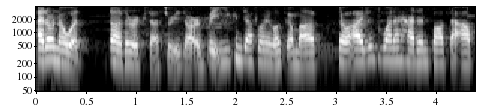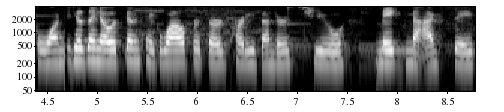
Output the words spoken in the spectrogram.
I don't know what the other accessories are, but you can definitely look them up. So I just went ahead and bought the Apple one because I know it's gonna take a while for third-party vendors to make MagSafe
